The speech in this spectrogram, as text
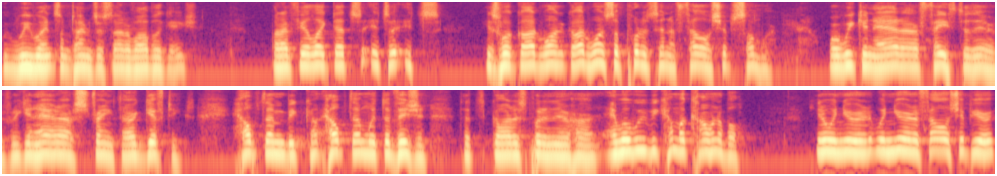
we went sometimes just out of obligation. But I feel like that's it's a, it's it's what God wants. God wants to put us in a fellowship somewhere, where we can add our faith to theirs. We can add our strength, our giftings, help them become, help them with the vision that God has put in their heart, and when we become accountable. You know, when you're when you're in a fellowship, you're,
